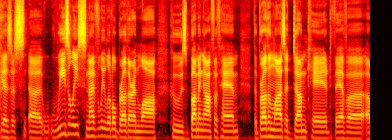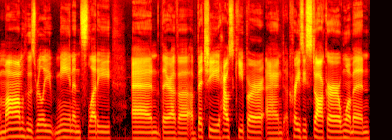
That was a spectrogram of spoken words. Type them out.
He has a uh, weaselly snuffly little brother-in-law who's bumming off of him. The brother-in-law's a dumb kid. They have a, a mom who's really mean and slutty and they have a, a bitchy housekeeper and a crazy stalker woman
